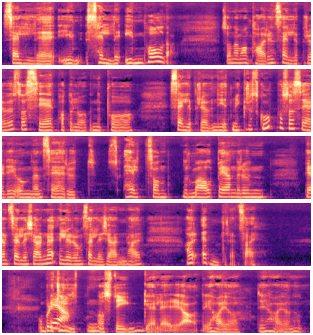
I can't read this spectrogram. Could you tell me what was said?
cellein, celleinnhold, da. Så når man tar en celleprøve, så ser patologene på celleprøven i et mikroskop, og så ser de om den ser ut helt sånn normal, pen, rund, pen cellekjerne, eller om cellekjernen her har endret seg. Og blitt ja. liten og stygg, eller ja, de har jo, de har jo noen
